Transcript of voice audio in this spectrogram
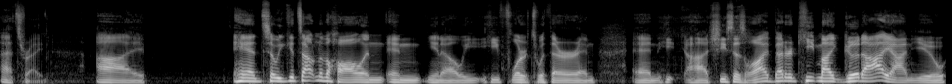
That's right. Uh, and so he gets out into the hall and and you know he, he flirts with her and and he uh, she says, "Well, I better keep my good eye on you,"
